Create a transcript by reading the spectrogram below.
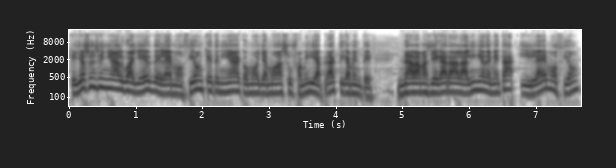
que ya os enseñé algo ayer de la emoción que tenía, como llamó a su familia prácticamente nada más llegar a la línea de meta y la emoción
